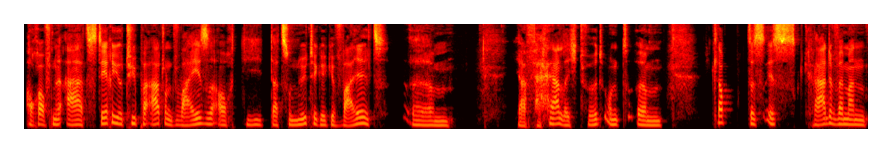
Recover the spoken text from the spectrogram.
auch auf eine Art, stereotype Art und Weise auch die dazu nötige Gewalt ähm, ja verherrlicht wird. Und ähm, ich glaube, das ist gerade, wenn man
